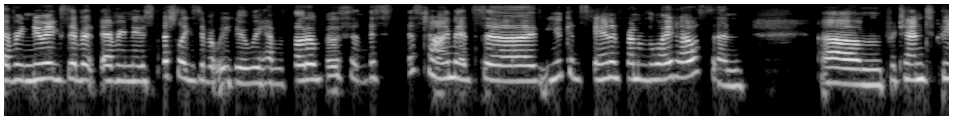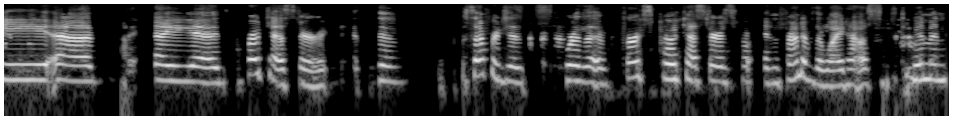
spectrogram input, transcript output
every new exhibit, every new special exhibit we do, we have a photo booth. And this this time, it's uh, you can stand in front of the White House and um, pretend to be uh, a, a protester. The suffragists were the first protesters in front of the White House. Women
